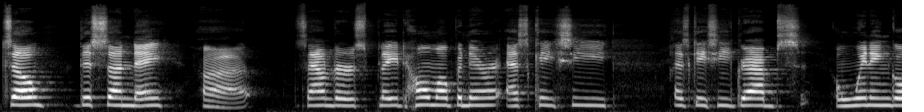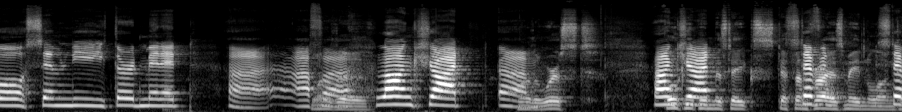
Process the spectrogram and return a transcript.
so this Sunday, uh, Sounders played home opener. SKC, SKC grabs a winning goal, 73rd minute, uh, off a long shot. Um, one of the worst Long shot. mistakes Stefan, Stefan Frei has made in a long Stefan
